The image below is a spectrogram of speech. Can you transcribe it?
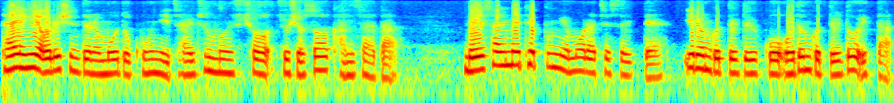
다행히 어르신들은 모두 고운히 잘 주무셔 주셔서 감사하다. 내 삶의 태풍에 몰아쳤을 때 이런 것들도 있고 얻은 것들도 있다.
